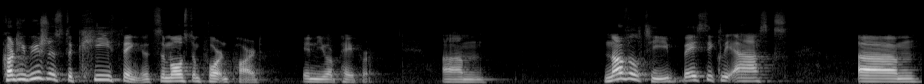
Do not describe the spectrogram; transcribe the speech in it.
Contribution is the key thing. It's the most important part in your paper. Um, novelty basically asks, um,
